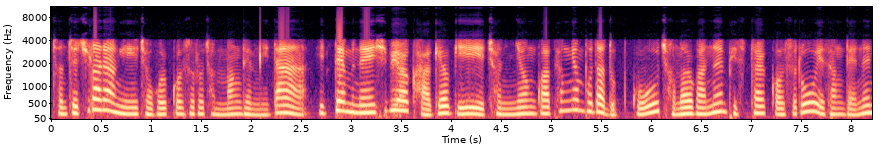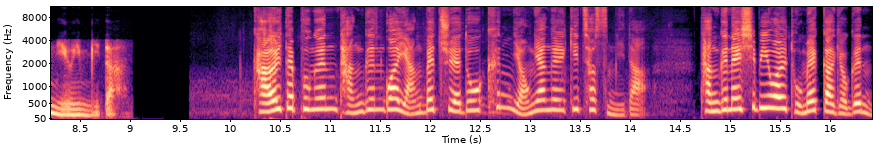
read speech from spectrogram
전체 출하량이 적을 것으로 전망됩니다. 이 때문에 12월 가격이 전년과 평년보다 높고 전월과는 비슷할 것으로 예상되는 이유입니다. 가을 태풍은 당근과 양배추에도 큰 영향을 끼쳤습니다. 당근의 12월 도매 가격은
